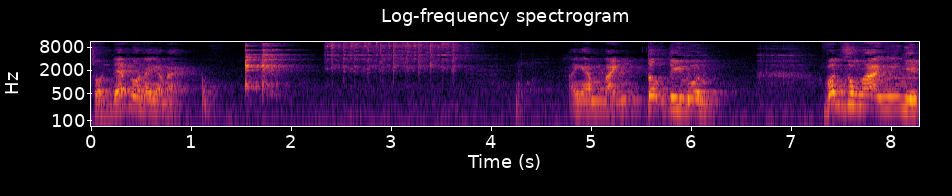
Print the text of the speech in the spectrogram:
Chuẩn đét luôn anh em này. Anh em đánh tự tin luôn. Vẫn dung hai nhịp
